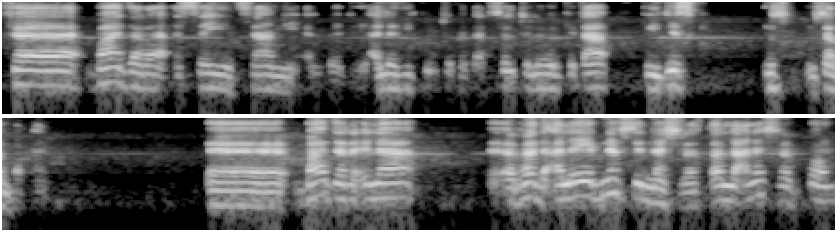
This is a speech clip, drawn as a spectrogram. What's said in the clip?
فبادر السيد سامي البدري الذي كنت قد أرسلت له الكتاب في ديسك مسبقا. بادر إلى الرد علي بنفس النشرة. طلع نشرة بكم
